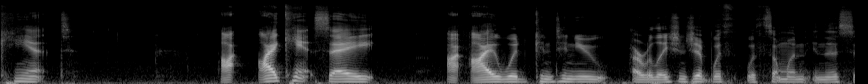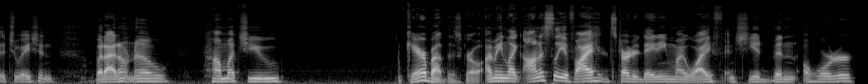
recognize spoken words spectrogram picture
can't. I I can't say I I would continue a relationship with with someone in this situation, but I don't know how much you care about this girl. I mean, like honestly, if I had started dating my wife and she had been a hoarder,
